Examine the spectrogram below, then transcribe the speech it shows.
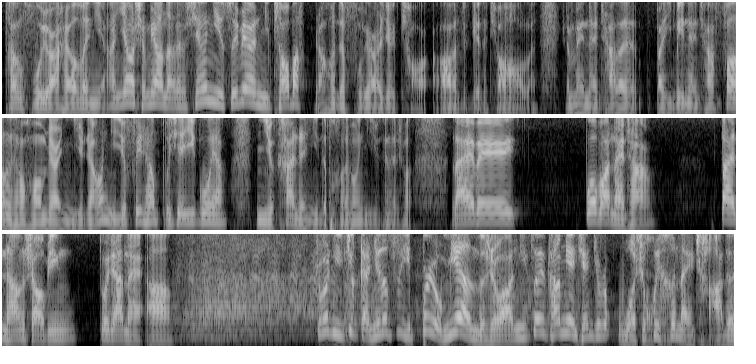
他们服务员还要问你啊你要什么样的？行，你随便你调吧。然后那服务员就调啊，就给他调好了。卖奶茶的把一杯奶茶放在他旁边，你然后你就非常不屑一顾呀，你就看着你的朋友，你就跟他说来一杯波霸奶茶，半糖少冰。多加奶啊，是吧？你就感觉到自己倍儿有面子，是吧？你在他面前就说我是会喝奶茶的，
